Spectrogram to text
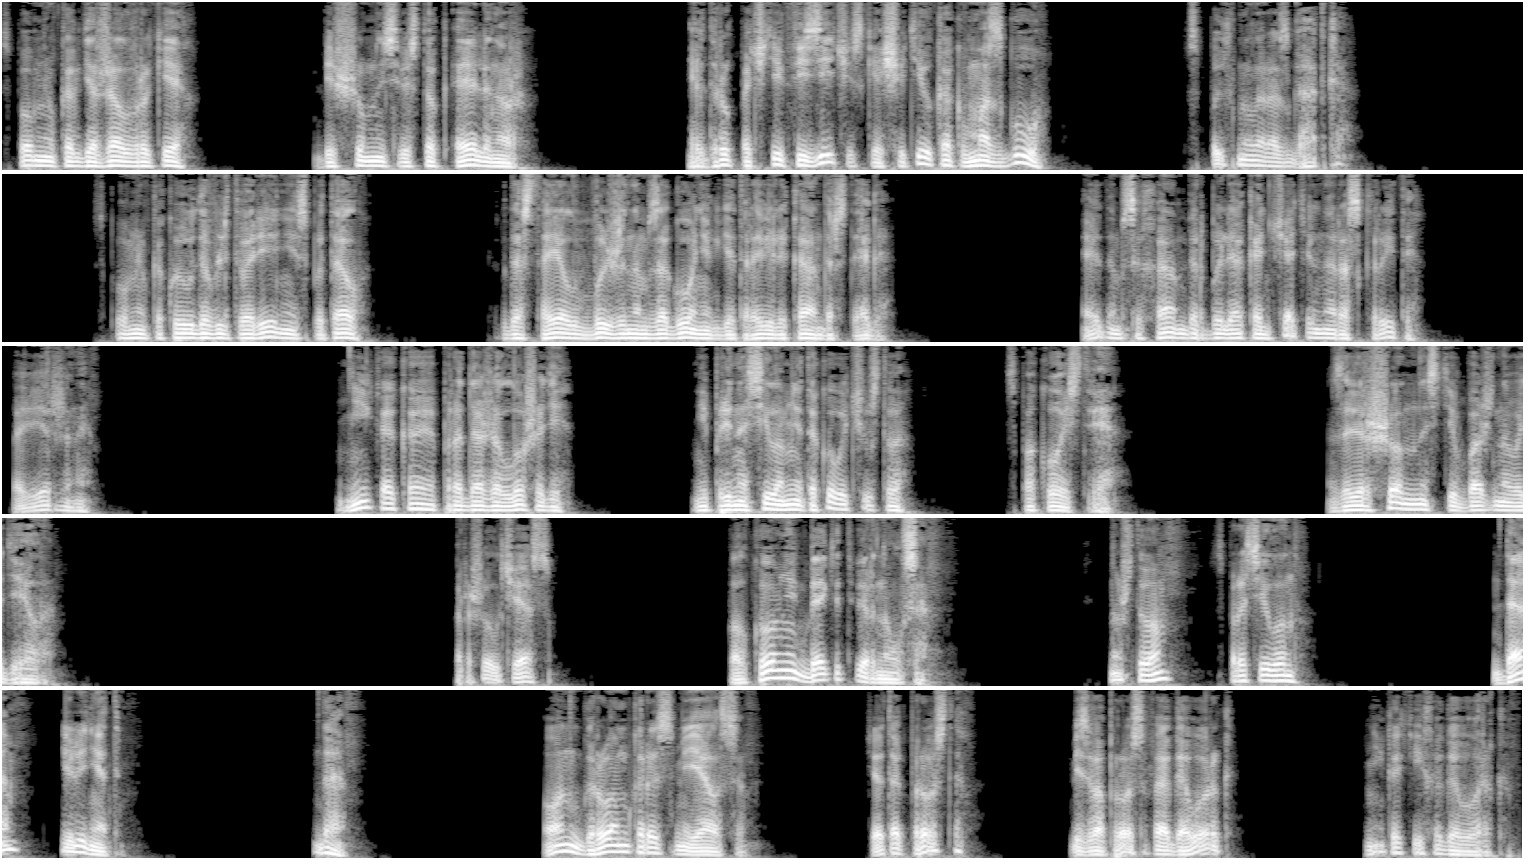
Вспомнил, как держал в руке бесшумный свисток Эленор, и вдруг почти физически ощутил, как в мозгу вспыхнула разгадка. Вспомнил, какое удовлетворение испытал, когда стоял в выжженном загоне, где травили Кандерстега. Эдамс и Хамбер были окончательно раскрыты, повержены. Никакая продажа лошади не приносила мне такого чувства спокойствия, завершенности важного дела. Прошел час. Полковник Беккет вернулся. «Ну что?» — спросил он. Да или нет? Да. Он громко рассмеялся. Все так просто? Без вопросов и оговорок? Никаких оговорок.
